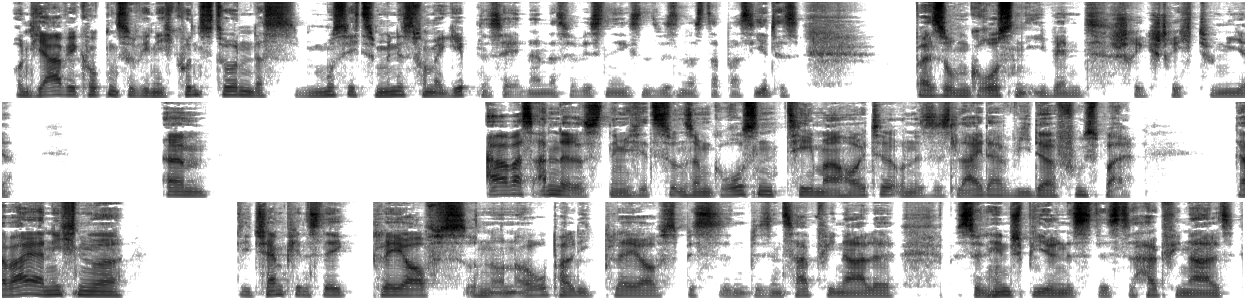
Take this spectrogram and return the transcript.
Und ja, wir gucken zu wenig Kunstturnen. Das muss sich zumindest vom Ergebnis erinnern, dass wir wissen, wenigstens wissen, was da passiert ist bei so einem großen Event, Schrägstrich Turnier. Ähm, aber was anderes, nämlich jetzt zu unserem großen Thema heute und es ist leider wieder Fußball. Da war ja nicht nur die Champions League Playoffs und, und Europa League Playoffs bis, in, bis ins Halbfinale, bis zu den Hinspielen des, des Halbfinals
